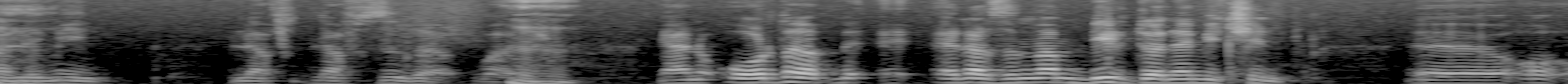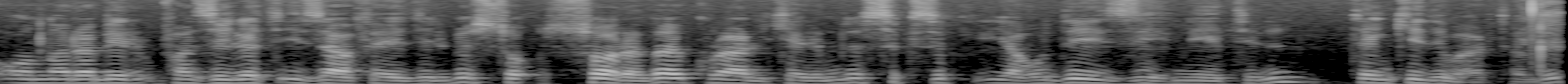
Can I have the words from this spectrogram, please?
alemin laf, lafzı da var. Yani orada en azından bir dönem için e, onlara bir fazilet izafe edilmiş. So- sonra da Kur'an-ı Kerim'de sık sık Yahudi zihniyetinin tenkidi var tabii.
